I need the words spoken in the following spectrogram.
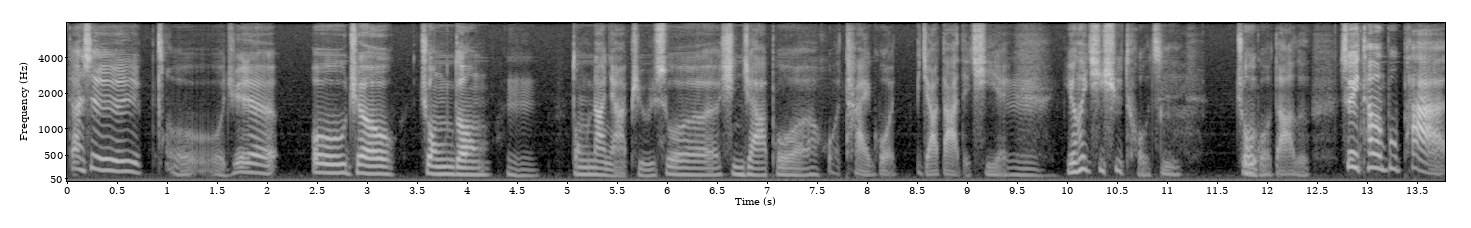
但是我我觉得欧洲、中东、嗯，东南亚，比如说新加坡或泰国比较大的企业，嗯，也会继续投资中国大陆，所以他们不怕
